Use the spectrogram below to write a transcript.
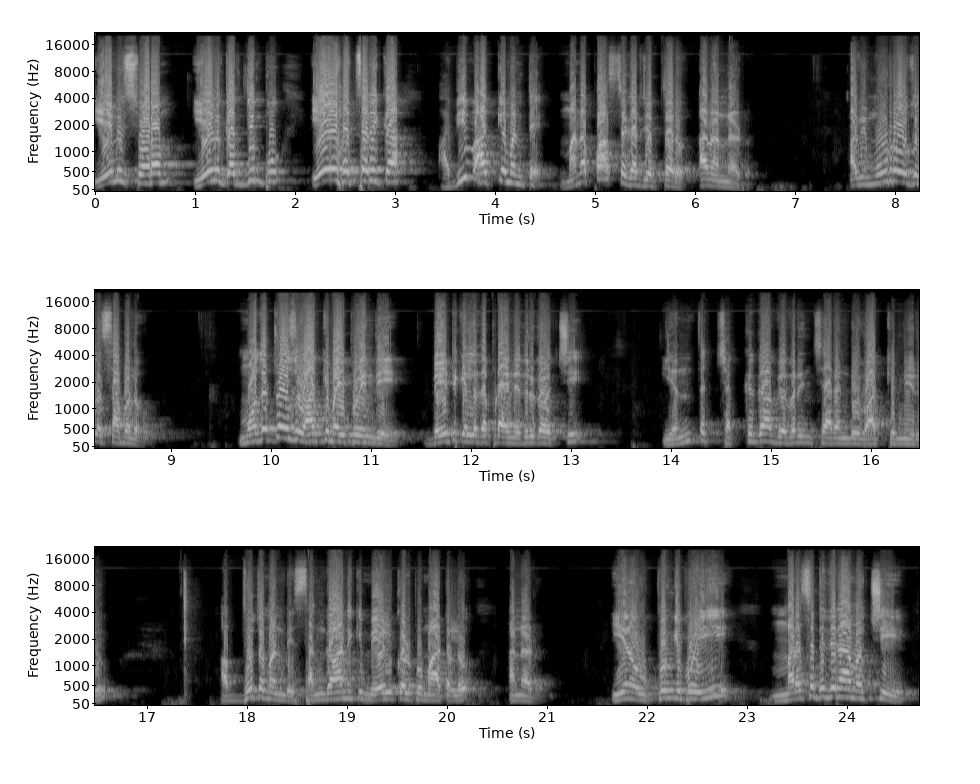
ఏమి స్వరం? ఏమి గద్దింపు? ఏ హెచ్చరిక? అది వాక్యం అంటే మన పాస్టర్ గారు చెప్తారు అని అన్నాడు. అవి మూడు రోజుల సభలు. మొదటి రోజు వాక్యం అయిపోయింది. బయటికి వెళ్ళేటప్పుడు ఆయన ఎదురుగా వచ్చి ఎంత చక్కగా వివరించారండి వాక్యం మీరు. అద్భుతమండి. సంఘానికి మేలుకొలుపు మాటలు అన్నాడు. ఈయన ఉప్పొంగిపోయి మరుసటి దినాన్ని వచ్చి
